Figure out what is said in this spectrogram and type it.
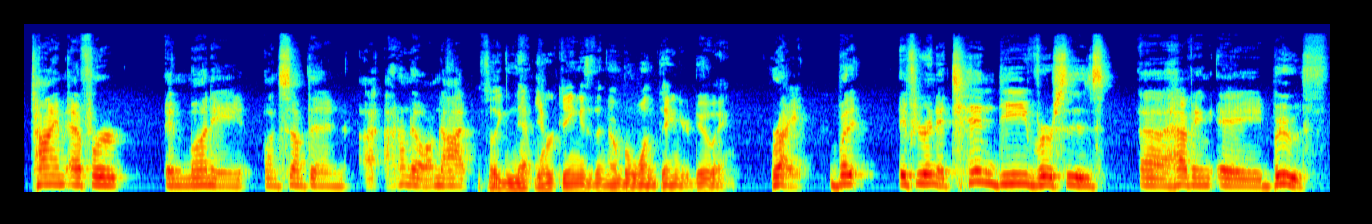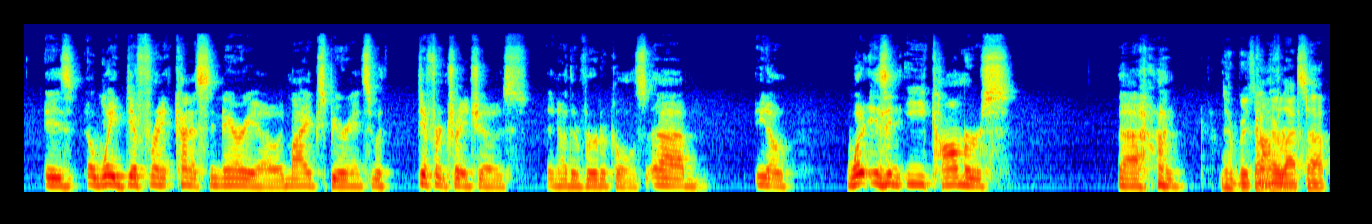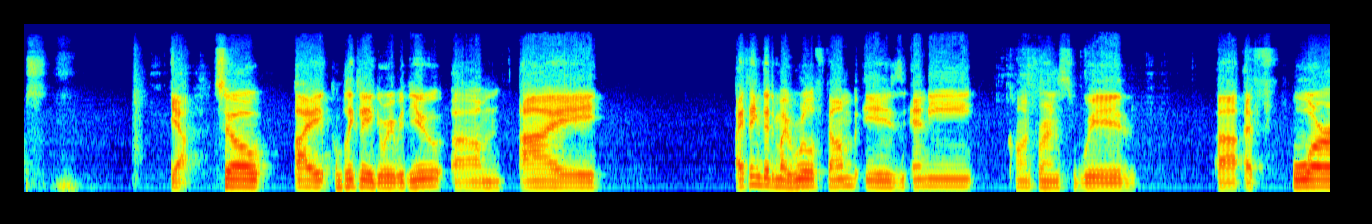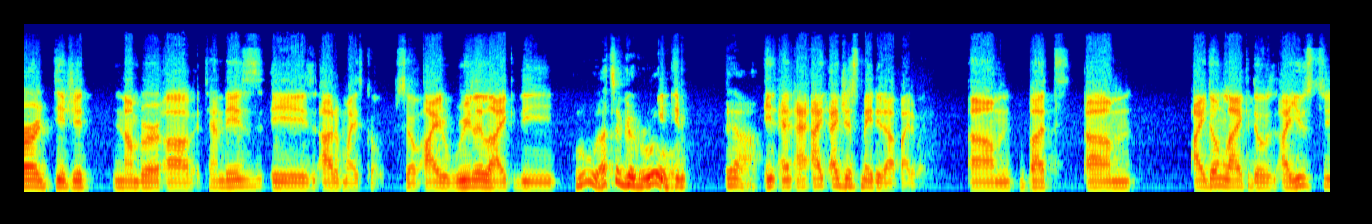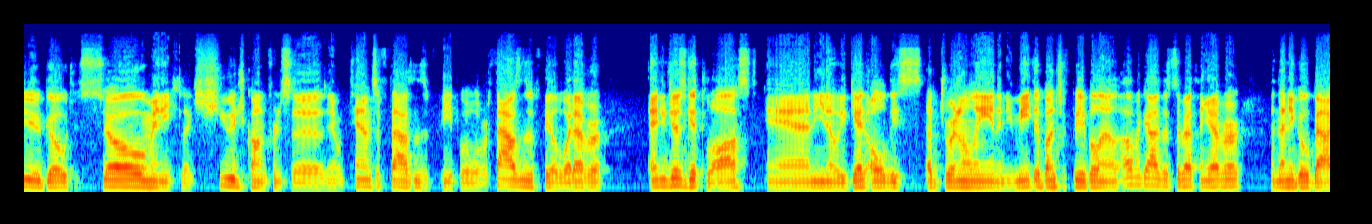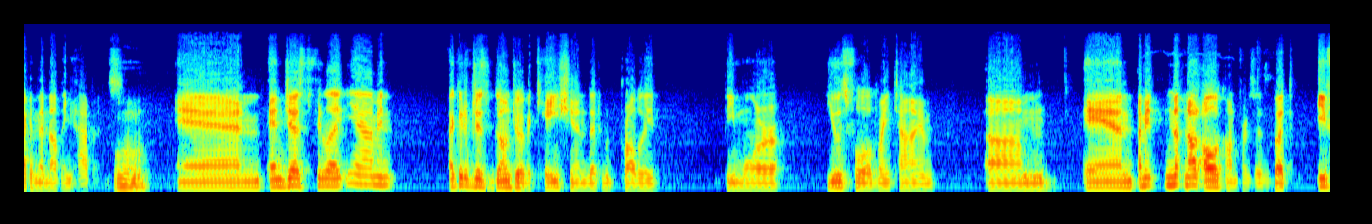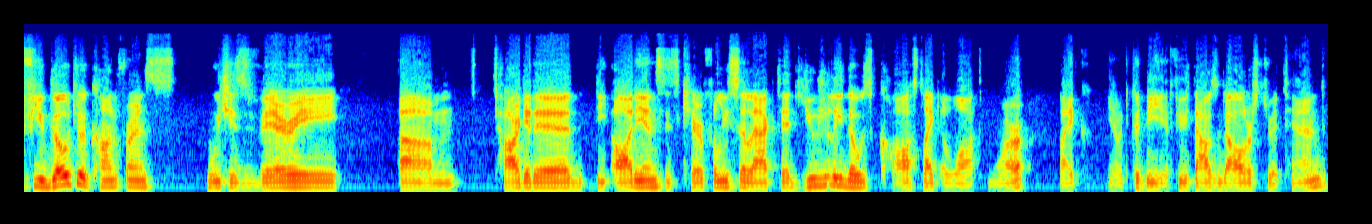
time, effort, and money on something. I, I don't know. I'm not I feel like networking is the number one thing you're doing. right. But if you're an attendee versus uh, having a booth, is a way different kind of scenario in my experience with different trade shows and other verticals. Um, you know, what is an e-commerce? Uh, Everybody's on their Conference. laptops. Yeah. So I completely agree with you. Um, I I think that my rule of thumb is any conference with uh, a four-digit number of attendees is out of my scope. So I really like the ooh, that's a good rule. in- in- yeah. in- and I, I just made it up by the way um, but um, i don't like those. I used to go to so many like huge conferences you know tens of thousands of people or thousands of people whatever and you just get lost and you know you get all this adrenaline and you meet a bunch of people and oh my god that's the best thing ever and then you go back and then nothing happens. Mm. and and just feel like yeah i mean i could have just gone to a vacation that would probably be more useful of my time. Um, and i mean not, not all conferences but if you go to a conference which is very um, targeted the audience is carefully selected usually those cost like a lot more like you know it could be a few thousand dollars to attend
